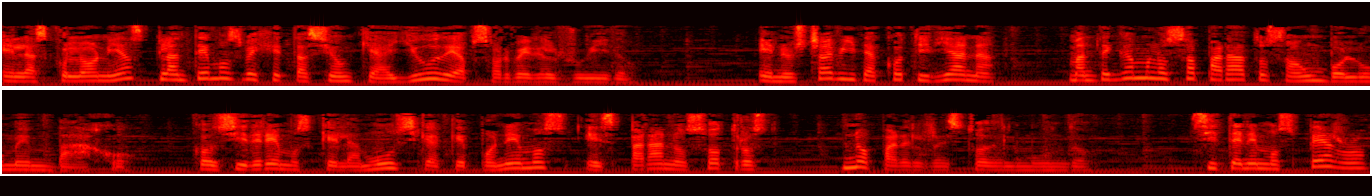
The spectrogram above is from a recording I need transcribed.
En las colonias plantemos vegetación que ayude a absorber el ruido. En nuestra vida cotidiana, mantengamos los aparatos a un volumen bajo. Consideremos que la música que ponemos es para nosotros, no para el resto del mundo. Si tenemos perro,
